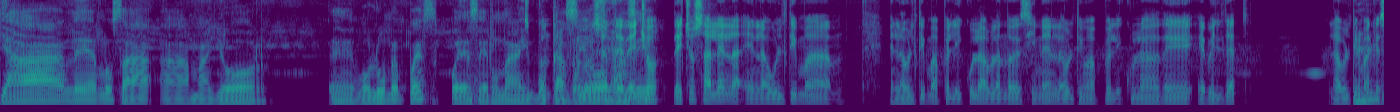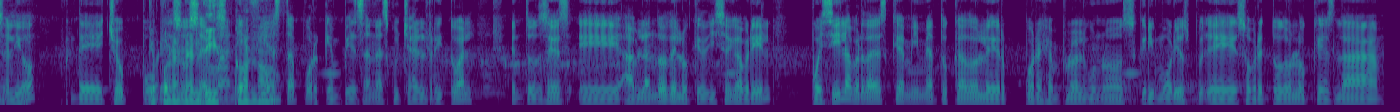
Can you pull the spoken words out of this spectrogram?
ya leerlos a, a mayor eh, volumen, pues, puede ser una invocación. De hecho, de hecho sale en la, en la última en la última película, hablando de cine, en la última película de Evil Dead, la última que salió. De hecho, por ponen eso el se disco, ¿no? manifiesta porque empiezan a escuchar el ritual. Entonces, eh, hablando de lo que dice Gabriel, pues sí, la verdad es que a mí me ha tocado leer, por ejemplo, algunos grimorios, eh, sobre todo lo que es la,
